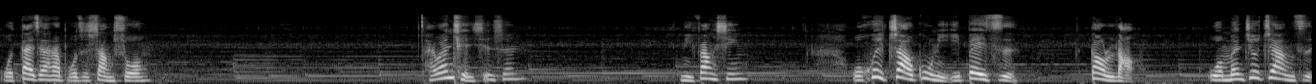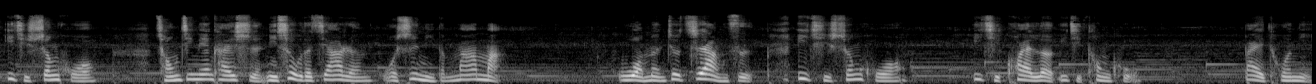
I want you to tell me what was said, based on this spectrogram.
我戴在他的脖子上说：“台湾犬先生，你放心，我会照顾你一辈子到老。我们就这样子一起生活。从今天开始，你是我的家人，我是你的妈妈。我们就这样子一起生活，一起快乐，一起痛苦。拜托你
